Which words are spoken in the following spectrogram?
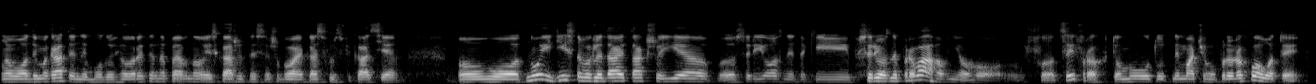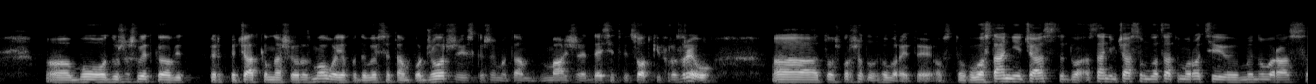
О, демократи не будуть говорити, напевно, і скаржитися, що була якась фальсифікація. От. Ну і дійсно виглядає так, що є е, серйозний такий серйозна перевага в нього в цифрах, тому тут нема чого перераховувати. Е, Бо дуже швидко від перед початком нашої розмови я подивився там по Джорджії, скажімо, там майже 10% розриву. Тож про що тут говорити? В останній час, останнім часом, у 2020 році, минулий раз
